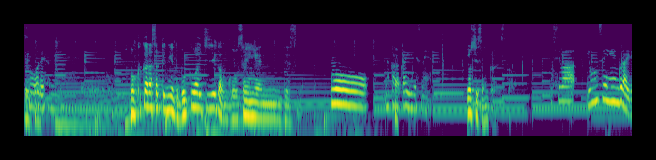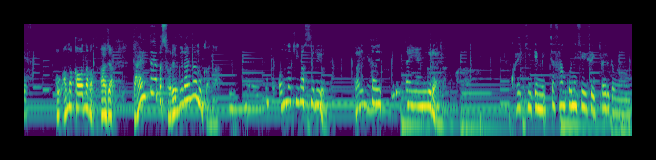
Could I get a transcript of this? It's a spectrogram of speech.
そうですね。僕から先に言うと、僕は1時間5000円ですね。おお、なかなかいいですね。ヨッシーさんいくらですか？私は4000円ぐらいです。お、あんま変わらなかった。あ、じゃあ、大体やっぱそれぐらいなのかな？うん、そんな気がするよね。大体4000円ぐらいなのかな？結これ聞いてめっちゃ参考にしてる人いっぱいいると思います。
